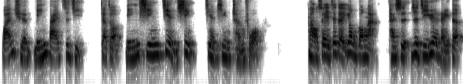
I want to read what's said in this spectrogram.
完全明白自己，叫做明心见性，见性成佛。好，所以这个用功啊，它是日积月累的。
